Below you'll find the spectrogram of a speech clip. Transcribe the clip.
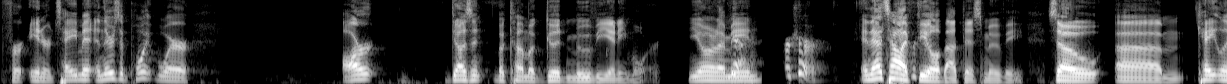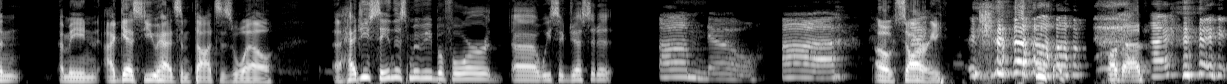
for entertainment and there's a point where art doesn't become a good movie anymore. You know what I Yeah. mean? For sure. And that's how I feel about this movie. So, um, Caitlin, I mean, I guess you had some thoughts as well. Uh, had you seen this movie before uh, we suggested it? Um, no. Uh, Oh, sorry. My bad. I,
